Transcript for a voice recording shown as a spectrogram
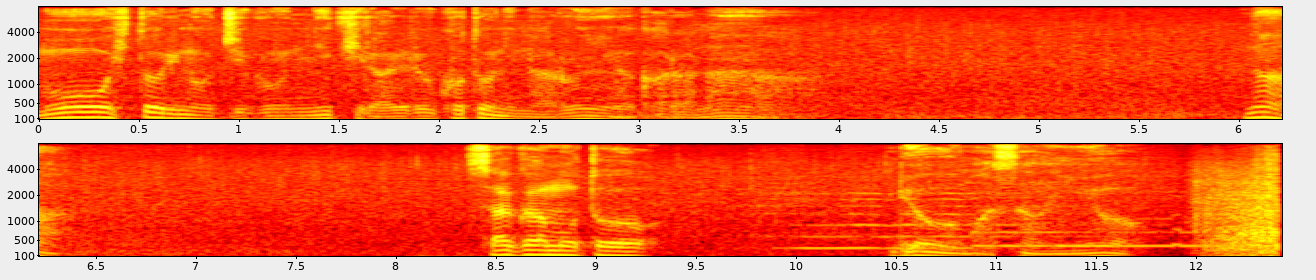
もう一人の自分に切られることになるんやからな。なあ。坂本龍馬さんよ。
